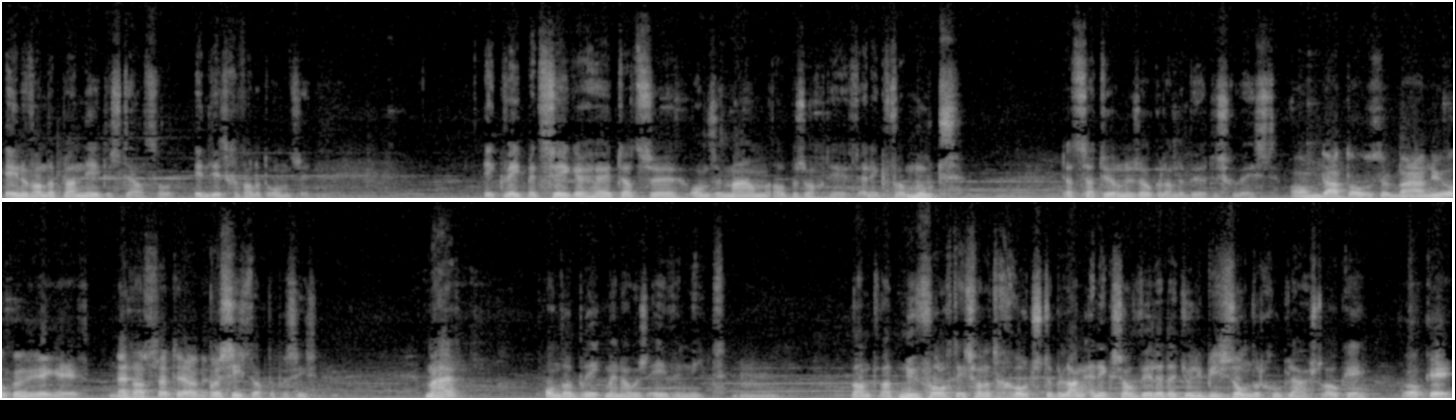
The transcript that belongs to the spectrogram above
een of ander planetenstelsel, in dit geval het onze. Ik weet met zekerheid dat ze onze maan al bezocht heeft. En ik vermoed dat Saturnus ook al aan de beurt is geweest. Omdat onze maan nu ook een ring heeft, net als Saturnus. Precies, dokter, precies. Maar onderbreek mij nou eens even niet. Want wat nu volgt is van het grootste belang... en ik zou willen dat jullie bijzonder goed luisteren, oké? Oké,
